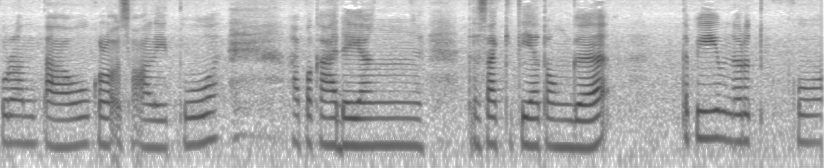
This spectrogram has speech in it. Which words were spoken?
kurang tahu kalau soal itu. Apakah ada yang tersakiti atau enggak? Tapi menurutku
